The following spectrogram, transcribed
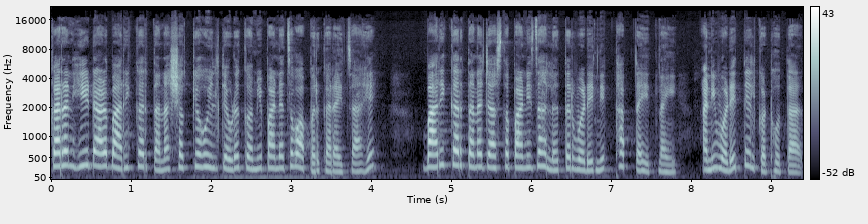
कारण ही डाळ बारीक करताना शक्य होईल तेवढं कमी पाण्याचा वापर करायचा आहे. बारीक करताना जास्त पाणी झालं तर वडे नीट थापता येत नाही आणि वडे तेलकट होतात.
